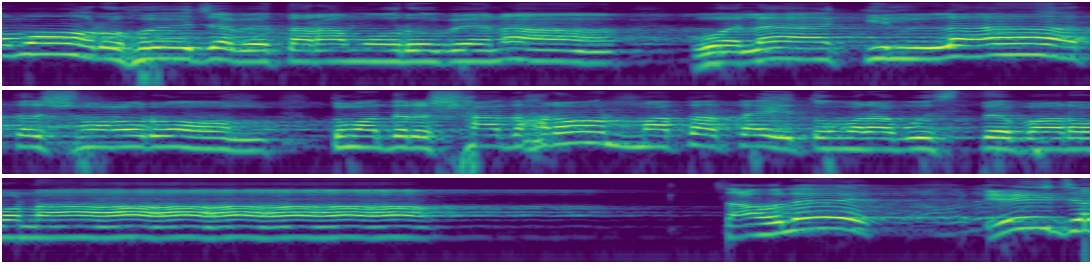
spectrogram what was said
অমর হয়ে যাবে, তারা মরবে না। ওয়ালা কিল্লা স্মরণ তোমাদের সাধারণ মাথা তাই তোমরা বুঝতে পারো না। তাহলে এই যে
